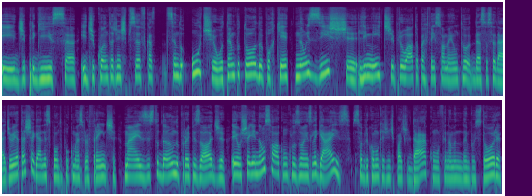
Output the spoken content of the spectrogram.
e de preguiça e de quanto a gente precisa ficar sendo útil o tempo todo, porque não existe limite para o autoaperfeiçoamento da sociedade. Eu ia até chegar nesse ponto um pouco mais para frente, mas estudando pro episódio, eu cheguei não só a conclusões legais sobre como que a gente pode lidar com o fenômeno da impostora,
